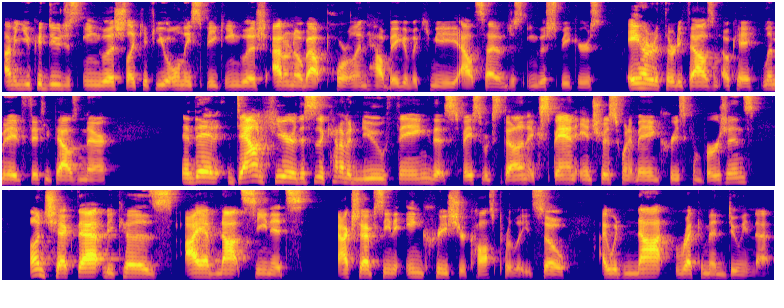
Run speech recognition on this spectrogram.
I mean you could do just English. Like if you only speak English I don't know about Portland how big of a community outside of just English speakers. 830,000 okay limited 50,000 there and then down here this is a kind of a new thing that Facebook's done expand interest when it may increase conversions. Uncheck that because I have not seen it. Actually I've seen it increase your cost per lead so I would not recommend doing that.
